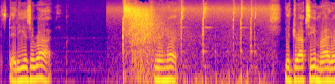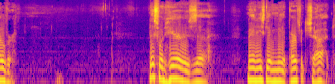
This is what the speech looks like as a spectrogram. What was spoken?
Steady as a rock. Sure enough, it drops him right over. This one here is, uh, man, he's giving me a perfect shot.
